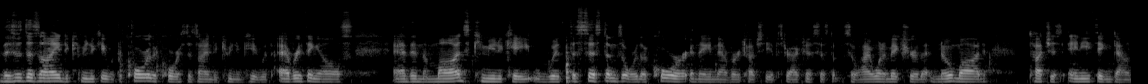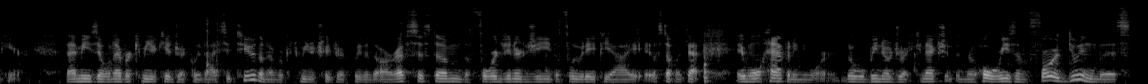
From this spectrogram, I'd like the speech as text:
This is designed to communicate with the core, the core is designed to communicate with everything else, and then the mods communicate with the systems or the core, and they never touch the abstraction system. So I want to make sure that no mod touches anything down here. That means they will never communicate directly to IC2, they'll never communicate directly to the RF system, the Forge Energy, the Fluid API, uh, stuff like that. It won't happen anymore. There will be no direct connection. And the whole reason for doing this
